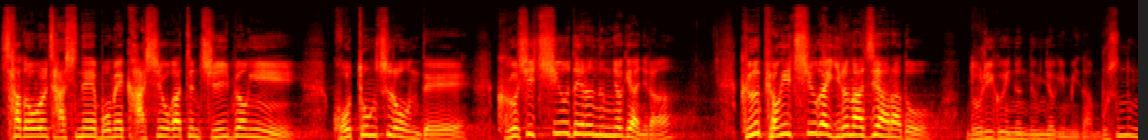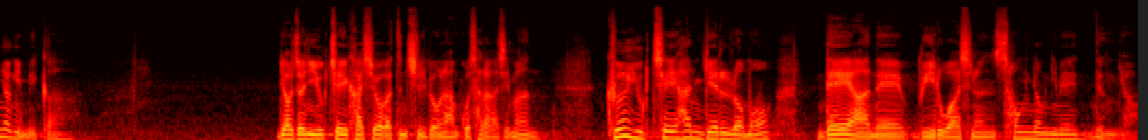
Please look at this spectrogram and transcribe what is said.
사도 바 자신의 몸에 가시와 같은 질병이 고통스러운데 그것이 치유되는 능력이 아니라 그 병의 치유가 일어나지 않아도 누리고 있는 능력입니다. 무슨 능력입니까? 여전히 육체의 가시와 같은 질병을 안고 살아가지만 그 육체의 한계를 넘어 내 안에 위로하시는 성령님의 능력.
